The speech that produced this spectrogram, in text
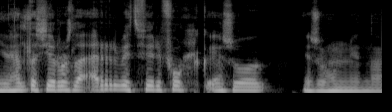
ég held að sé rosalega erfitt fyrir fólk eins og eins og hún hérna,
